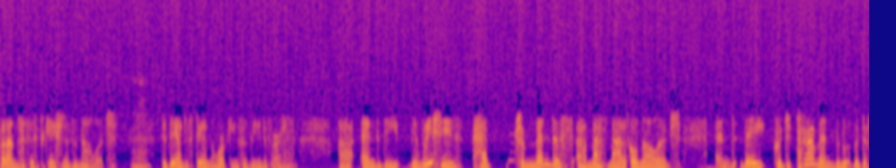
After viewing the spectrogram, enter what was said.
but on the sophistication of the knowledge. Mm. Did they understand the workings of the universe? Uh, and the, the rishis had tremendous uh, mathematical knowledge, and they could determine the movement of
